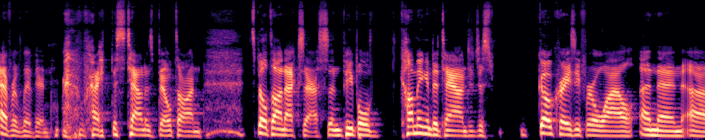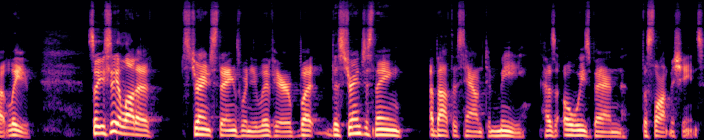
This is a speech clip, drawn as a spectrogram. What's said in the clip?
ever live in. Right? This town is built on it's built on excess and people coming into town to just go crazy for a while and then uh, leave. So you see a lot of strange things when you live here, but the strangest thing about this town to me has always been the slot machines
